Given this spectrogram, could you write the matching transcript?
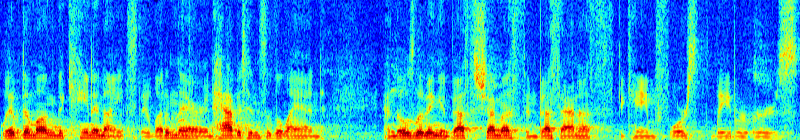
lived among the Canaanites. They led them there, inhabitants of the land and those living in Beth Shemesh and Beth Anath became forced laborers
